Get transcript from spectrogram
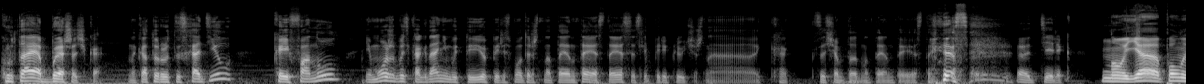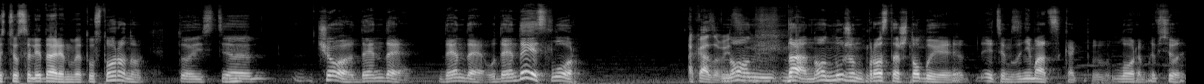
крутая бэшечка, на которую ты сходил, кайфанул, и, может быть, когда-нибудь ты ее пересмотришь на ТНТ, СТС, если переключишь на... Как... Зачем-то на ТНТ, СТС э, телек. Но я полностью солидарен в эту сторону. То есть, э, чё, ДНД? ДНД. У ДНД есть лор. Оказывается. Но он, да, но он нужен просто, чтобы этим заниматься, как бы, лором, и все.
